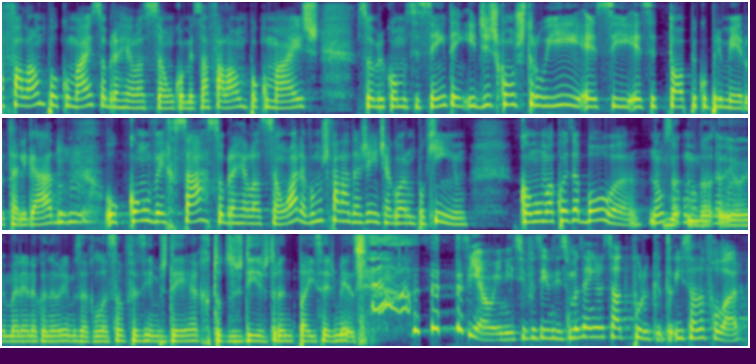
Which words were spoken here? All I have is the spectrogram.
a falar um pouco mais sobre a relação, começar a falar um pouco mais sobre como se sentem e desconstruir esse, esse tópico primeiro, tá ligado? Uhum. O conversar sobre a relação. Olha, vamos falar da gente agora um pouquinho? Como uma coisa boa, não só como uma coisa má. eu e Mariana, quando abrimos a relação, fazíamos DR todos os dias durante para aí seis meses. Sim, ao início fazíamos isso, mas é engraçado porque, e estás a falar,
